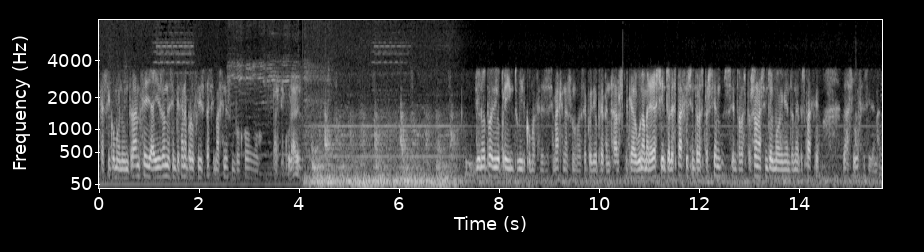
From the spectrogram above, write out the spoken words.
casi como en un trance, y ahí es donde se empiezan a producir estas imágenes un poco particulares yo no he podido preintuir cómo hacer esas imágenes, no las he podido prepensar. Que de alguna manera siento el espacio, siento las personas, siento las personas, siento el movimiento en el espacio, las luces y demás.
